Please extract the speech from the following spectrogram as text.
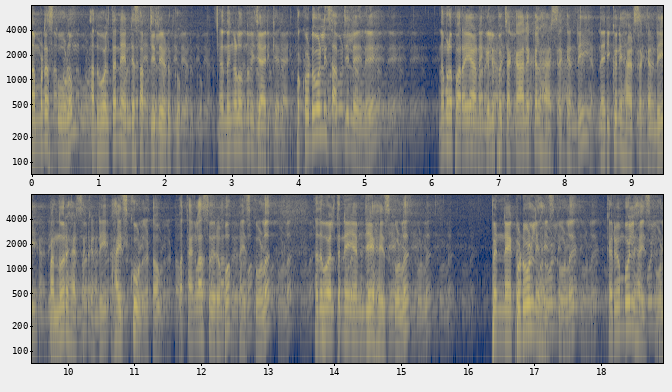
നമ്മുടെ സ്കൂളും അതുപോലെ തന്നെ എന്റെ സബ് ജില്ല എടുക്കും നിങ്ങളൊന്നും വിചാരിക്കരുത്. ഇപ്പൊ കൊടുവള്ളി സബ് ജില്ലയിൽ നമ്മൾ പറയുകയാണെങ്കിൽ ഇപ്പൊ Chakkalakkal higher secondary Narikkuni higher secondary Pannur higher secondary high school കേട്ടോ. പത്താം ക്ലാസ് വരുമ്പോൾ ഹൈസ്കൂൾ അതുപോലെ തന്നെ എം ജെ ഹൈസ്കൂൾ പിന്നെ കൊടുവള്ളി ഹൈസ്കൂൾ കരുവമ്പൂൽ ഹൈസ്കൂൾ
